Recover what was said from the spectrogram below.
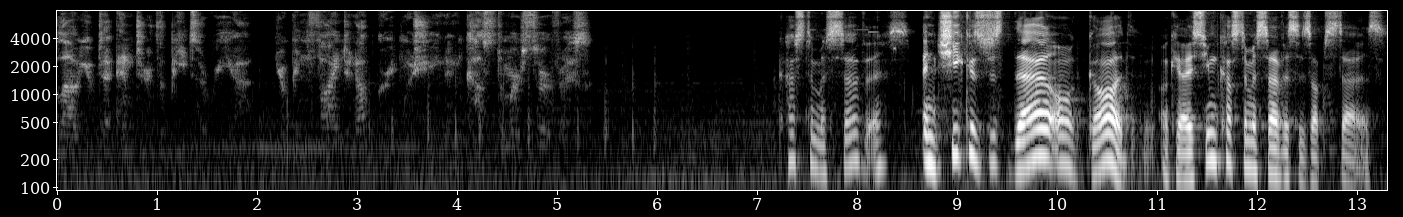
allow you to enter the pizzeria. You can find an upgrade machine in customer service. Customer service? And Chica's just there? Oh god. Okay, I assume customer service is upstairs.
